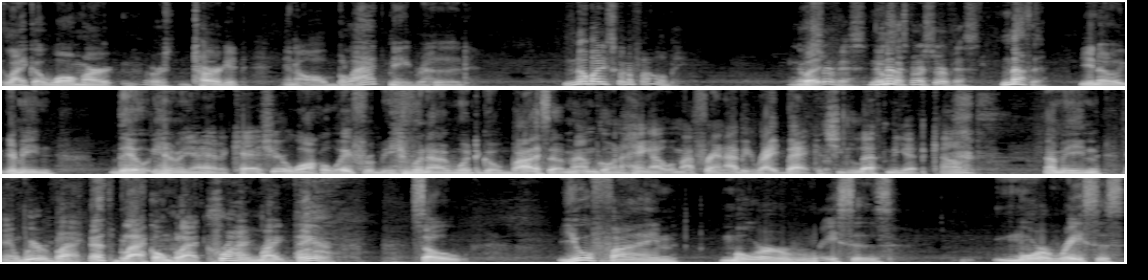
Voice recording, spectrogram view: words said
like a Walmart or Target in an all black neighborhood, nobody's going to follow me. No But- service. No, no. customer service. Nothing. You know, I mean, they'll, you know, I had a cashier walk away from me when I went to go buy something. I'm going to hang out with my friend. I'll be right back. And she left me at the counter. I mean, and we're black. That's black on black crime right there. So you'll find more races, more racist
